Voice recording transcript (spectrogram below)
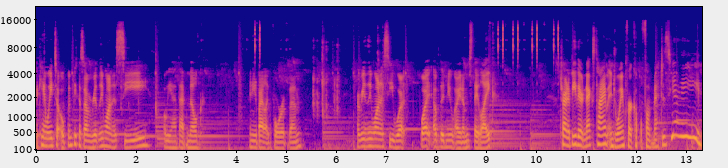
I can't wait to open because I really want to see... Oh yeah, that milk. I need to buy like four of them. I really want to see what, what of the new items they like. Try to be there next time and join for a couple fun matches. Yay!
